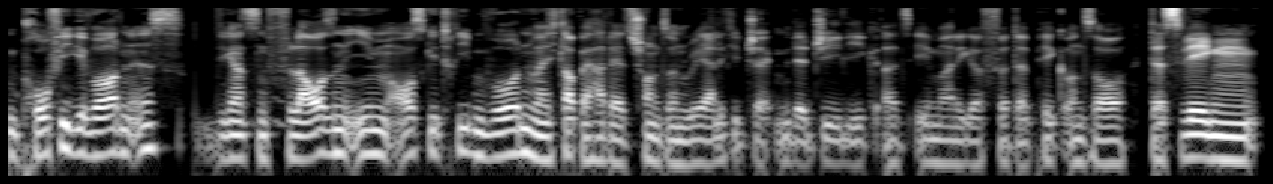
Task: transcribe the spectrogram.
ein Profi geworden ist, die ganzen Flausen ihm ausgetrieben wurden, weil ich glaube, er hatte jetzt schon so einen Reality-Check mit der G-League als ehemaliger vierter Pick und so. Deswegen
